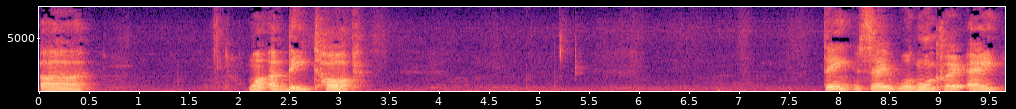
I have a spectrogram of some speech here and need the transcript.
uh one of the top thing and say we're going to create a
